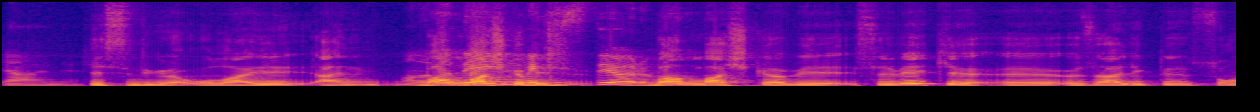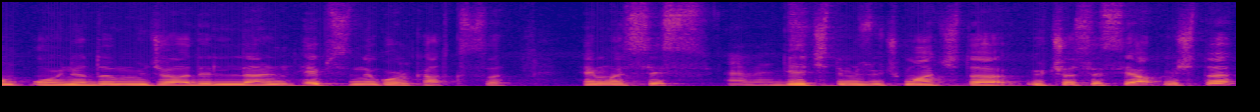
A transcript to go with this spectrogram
yani. Kesinlikle olayı yani Ona da bambaşka bir istiyorum. bambaşka bir seviye ki e, özellikle son oynadığı mücadelelerin hepsinde gol katkısı. Hem asist, Evet. geçtiğimiz 3 maçta 3 asist yapmıştı.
